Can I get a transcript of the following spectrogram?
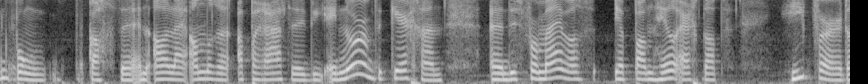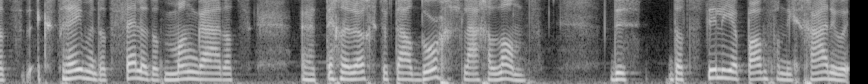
pingpongkasten en allerlei andere apparaten... die enorm tekeer gaan. Uh, dus voor mij was Japan heel erg dat hyper, dat extreme, dat felle... dat manga, dat uh, technologisch totaal doorgeslagen land... Dus dat stille Japan van die schaduwen,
